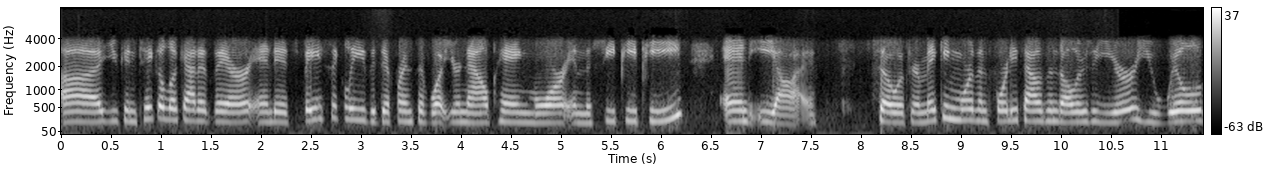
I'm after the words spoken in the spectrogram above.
Uh, you can take a look at it there, and it's basically the difference of what you're now paying more in the CPP and EI. So if you're making more than $40,000 a year, you will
